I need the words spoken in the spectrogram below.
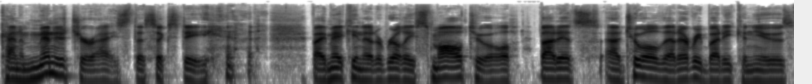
kind of miniaturized the 6D by making it a really small tool, but it's a tool that everybody can use.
